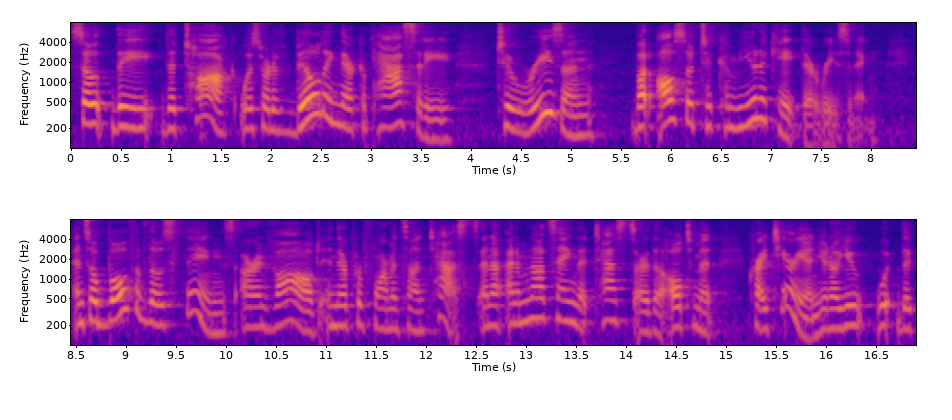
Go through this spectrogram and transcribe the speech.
So the, the talk was sort of building their capacity to reason, but also to communicate their reasoning. And so both of those things are involved in their performance on tests. And, I, am not saying that tests are the ultimate criterion. You know, you, the,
